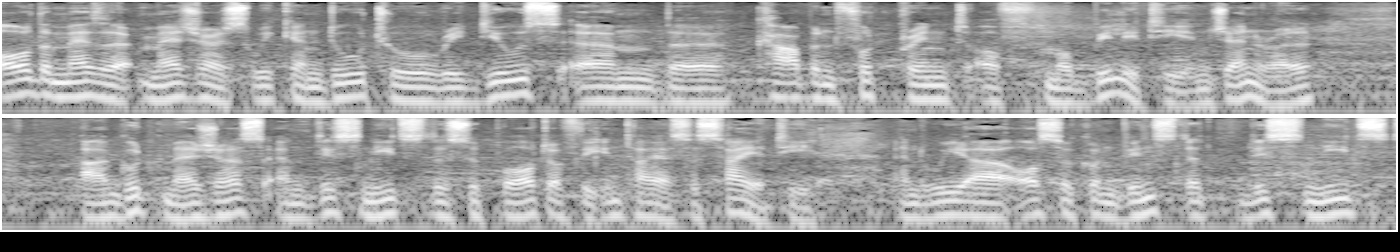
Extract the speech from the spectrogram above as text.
all the measure, measures we can do to reduce um, the carbon footprint of mobility in general are good measures, and this needs the support of the entire society. And we are also convinced that this needs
